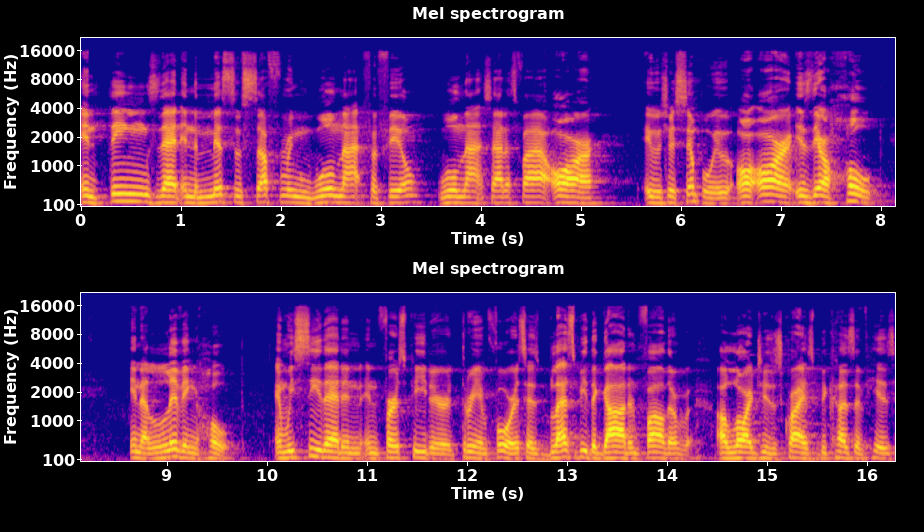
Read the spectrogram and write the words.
in things that in the midst of suffering will not fulfill, will not satisfy, or it was just simple, or, or is there hope in a living hope? And we see that in, in 1 Peter 3 and 4. It says, Blessed be the God and Father of our Lord Jesus Christ, because of his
